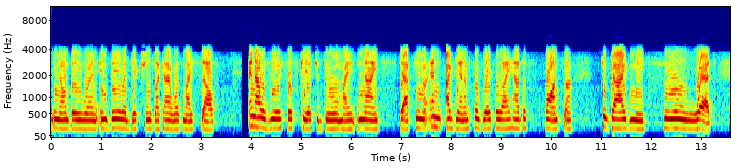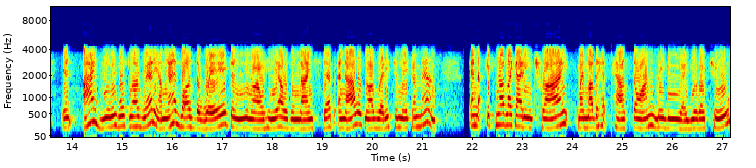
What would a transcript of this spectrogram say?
You know, they were in their addictions like I was myself. And I was really so scared to do my ninth step, you know. And again, I'm so grateful I had the sponsor to guide me through it. And I really was not ready. I mean, I had lost the weight, and you know, here I was in ninth step, and I was not ready to make amends. And it's not like I didn't try. My mother had passed on maybe a year or two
